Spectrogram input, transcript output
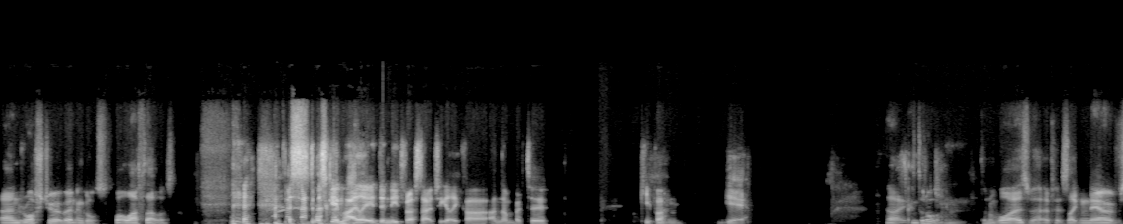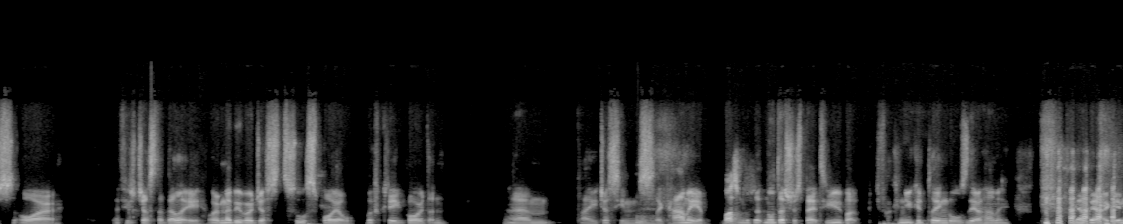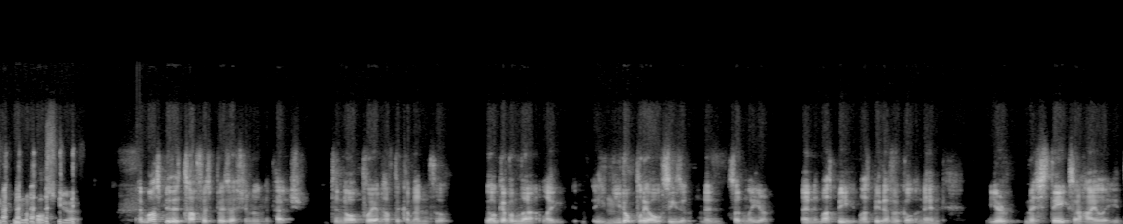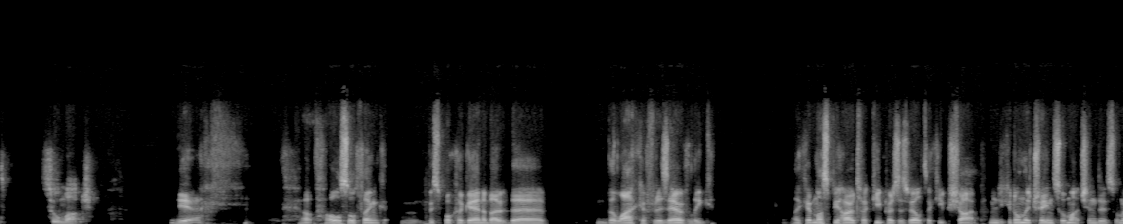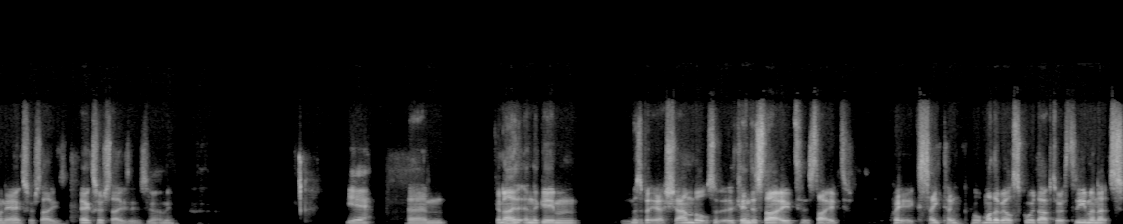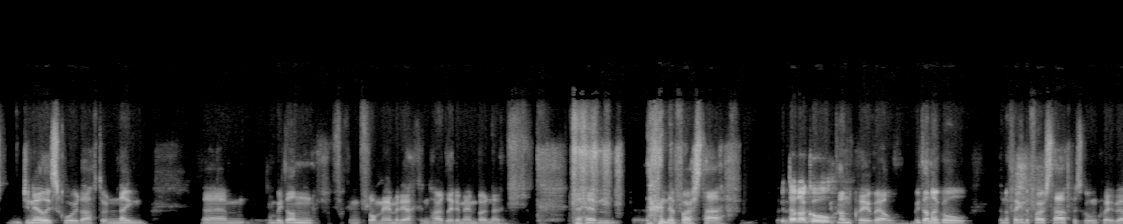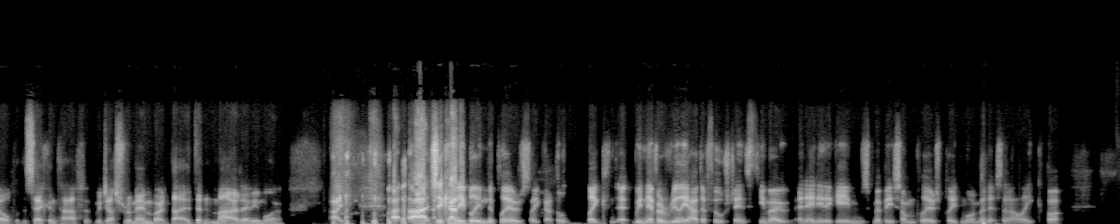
and Ross Stewart went in goals. What a laugh that was! this, this game highlighted the need for us to actually get like a, a number two keeper. Mhm. Yeah. Aye, I don't know. Don't know what it is, but if it's like nerves or if it's just ability, or maybe we're just so spoiled with Craig Gordon. Um, I just seems like Hammy. Must- No, no disrespect to you, but fucking you could play in goals there, Hammy. Yeah, better game Ross Stewart. It must be the toughest position on the pitch to not play and have to come in. So I'll give him that. Like you you don't play all season, and then suddenly you're, and it must be must be difficult. And then your mistakes are highlighted so much. Yeah. I also think we spoke again about the the lack of reserve league. Like it must be hard for keepers as well to keep sharp. I mean, you can only train so much and do so many exercise exercises. You know what I mean? Yeah. Um, and I in the game was a bit of a shambles. It, it kind of started. It started quite exciting. Well, Motherwell scored after three minutes. Ginnelly scored after nine. Um, and we done fucking from memory. I can hardly remember now. um, in the first half, We've done a goal. we done quite well. We done a goal, and I think the first half was going quite well, but the second half we just remembered that it didn't matter anymore. Aye. I, I actually can't blame the players. Like I don't like we never really had a full strength team out in any of the games. Maybe some players played more minutes than I like, but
